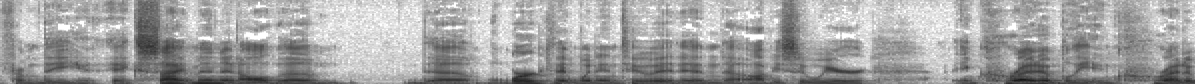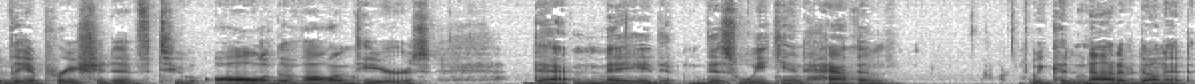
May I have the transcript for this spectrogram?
from the excitement and all the the work that went into it, and uh, obviously we are incredibly, incredibly appreciative to all of the volunteers that made this weekend happen. We could not have done it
